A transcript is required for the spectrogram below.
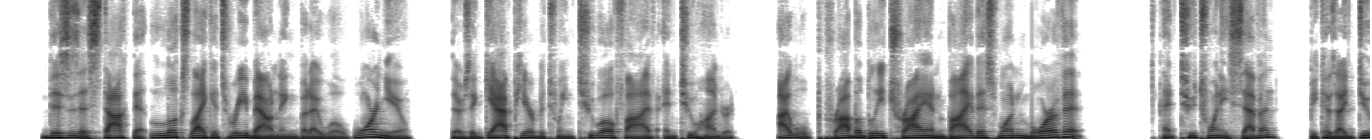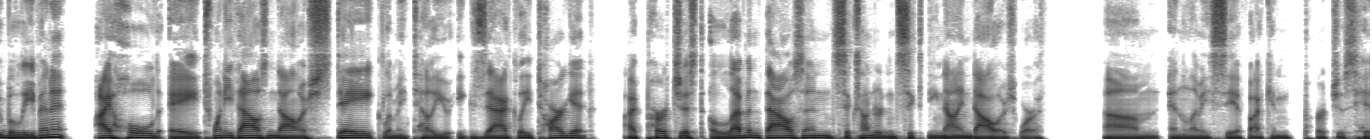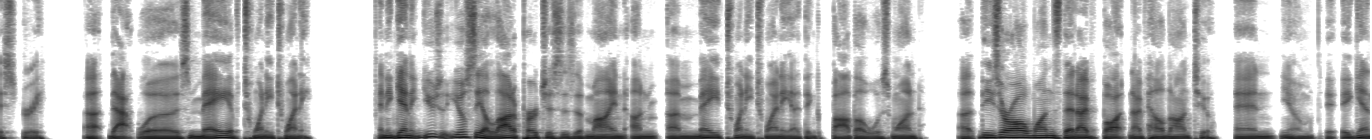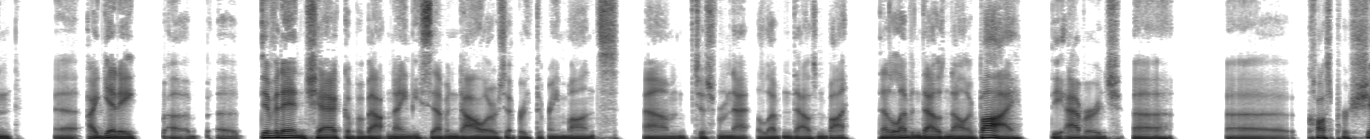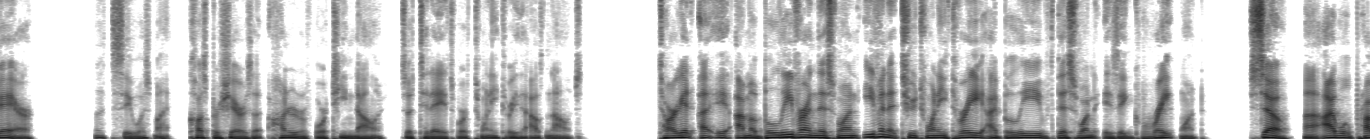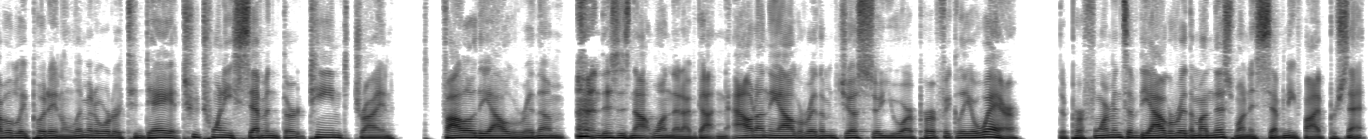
This is a stock that looks like it's rebounding, but I will warn you there's a gap here between 205 and 200. I will probably try and buy this one more of it at 227 because I do believe in it. I hold a $20,000 stake. Let me tell you exactly. Target, I purchased $11,669 worth. Um, and let me see if I can purchase history. Uh, that was May of 2020. And again, usually you'll see a lot of purchases of mine on May 2020. I think Baba was one. Uh, these are all ones that I've bought and I've held on to. And, you know, again, uh, I get a, a, a dividend check of about $97 every three months um, just from that 11000 buy. That $11,000 buy, the average uh, uh, cost per share, let's see, what's my cost per share is $114. So today it's worth $23,000. Target, I, I'm a believer in this one. Even at 223, I believe this one is a great one. So uh, I will probably put in a limit order today at 227.13 to try and follow the algorithm. this is not one that I've gotten out on the algorithm, just so you are perfectly aware. The performance of the algorithm on this one is 75%.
